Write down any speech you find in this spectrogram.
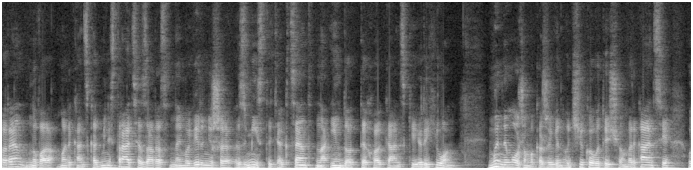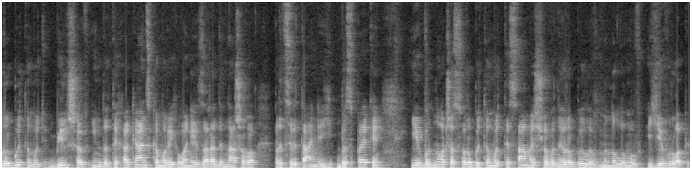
ФРН, нова американська адміністрація зараз наймовірніше змістить акцент на індо-тихоокеанський регіон. Ми не можемо, каже він, очікувати, що американці робитимуть більше в індотихоокеанському регіоні заради нашого процвітання й безпеки, і водночас робитимуть те саме, що вони робили в минулому в Європі.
